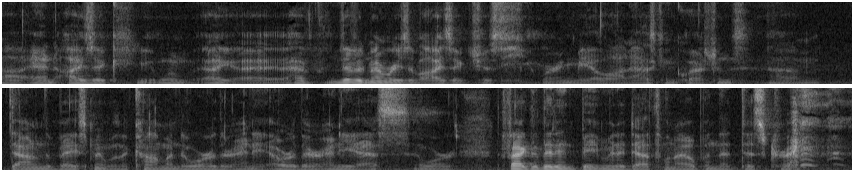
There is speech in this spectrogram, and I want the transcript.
Uh, and Isaac, when I, I, have vivid memories of Isaac just humoring me a lot, asking questions. Um, down in the basement with a Commodore or their NE, or their NES, or the fact that they didn't beat me to death when I opened that disc tray.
